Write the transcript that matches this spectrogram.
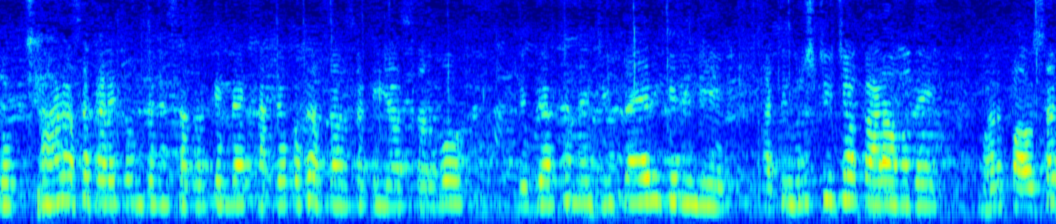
खूप छान असा कार्यक्रम त्यांनी सादर केलेला आहे. खाद्यपदार्थांसाठी या सर्व विद्यार्थ्यांनी जी तयारी केलेली आहे अतिवृष्टीच्या काळामध्ये भर पावसात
